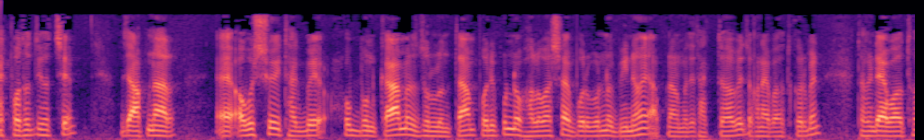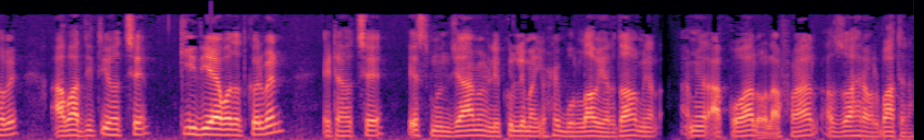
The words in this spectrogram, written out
এক পদ্ধতি হচ্ছে যে আপনার অবশ্যই থাকবে হব্বুন কামের জুল্লুন তাম, পরিপূর্ণ ভালোবাসা, পরিপূর্ণ বিনয় আপনার মধ্যে থাকতে হবে যখন আবাদত করবেন, তখন এটা আবাদত হবে। আবার দ্বিতীয় হচ্ছে, কি দিয়ে আবাদত করবেন? এটা হচ্ছে ইসমুন জাম লিকুল্লিমা ইহেবুল্লাহ ইয়ারদাহ মিনাল আকওয়াল ওল আফআল আজহার ওল বাতেনা।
